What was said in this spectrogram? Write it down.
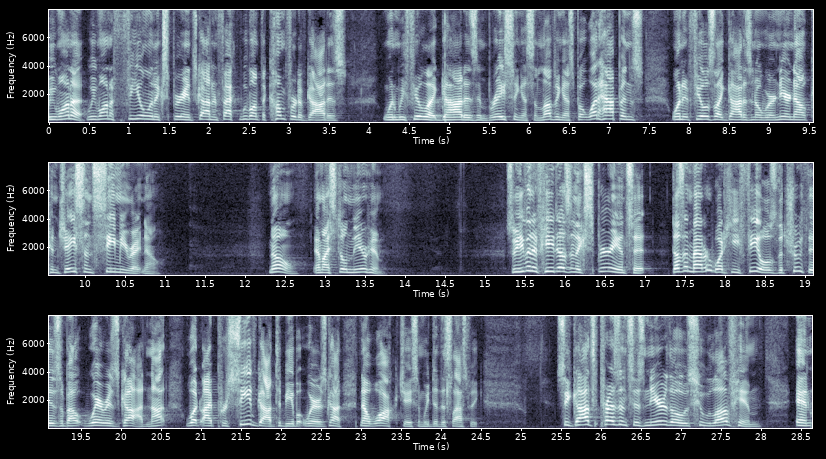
We want to we want to feel and experience God. In fact, we want the comfort of God is when we feel like God is embracing us and loving us. But what happens when it feels like God is nowhere near? Now, can Jason see me right now? No. Am I still near him? So even if he doesn't experience it, doesn't matter what he feels, the truth is about where is God, not what I perceive God to be, but where is God. Now, walk, Jason. We did this last week. See, God's presence is near those who love Him. And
